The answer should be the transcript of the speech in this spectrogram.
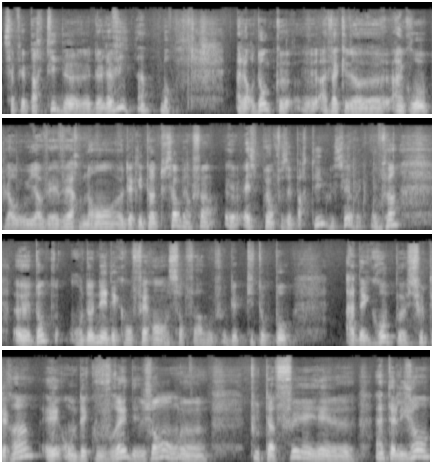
ça fait partie de, la vie. Hein. Bon. Alors donc, euh, avec euh, un groupe là où il y avait Vernon, euh, Derrida, tout ça, ben enfin, Esprit en faisait partie aussi avec mon donc, on donnait des conférences, enfin, des petits topos à des groupes souterrains et on découvrait des gens tout à fait intelligents.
